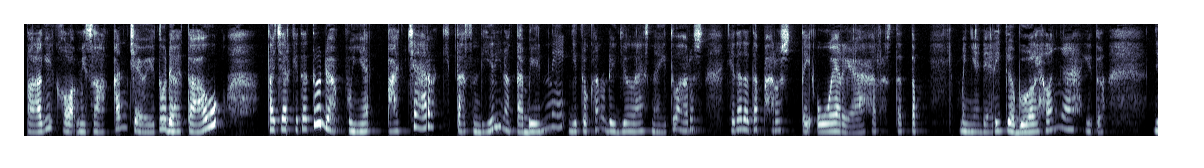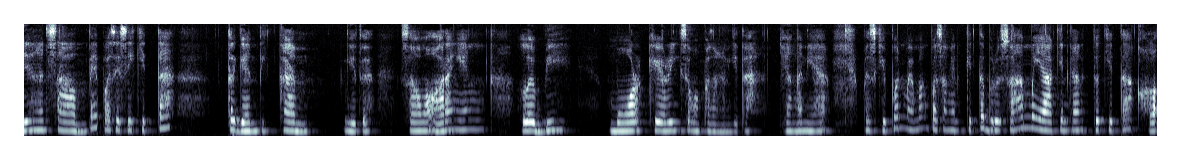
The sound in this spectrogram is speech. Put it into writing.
Apalagi kalau misalkan cewek itu udah tahu pacar kita tuh udah punya pacar kita sendiri notabene gitu kan udah jelas. Nah itu harus kita tetap harus stay aware ya harus tetap menyadari gak boleh lengah gitu. Jangan sampai posisi kita tergantikan gitu sama orang yang lebih more caring sama pasangan kita. Jangan ya. Meskipun memang pasangan kita berusaha meyakinkan ke kita kalau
